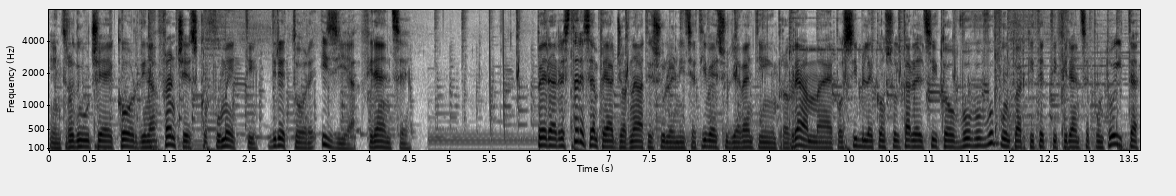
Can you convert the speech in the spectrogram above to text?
Introduce e coordina Francesco Fumetti, direttore ISIA Firenze. Per restare sempre aggiornati sulle iniziative e sugli eventi in programma è possibile consultare il sito www.architettifirenze.it,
